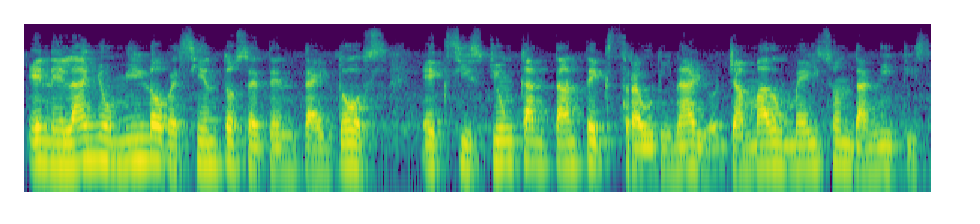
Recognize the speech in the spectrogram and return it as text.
En el año 1972 existió un cantante extraordinario llamado Mason Danitis,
